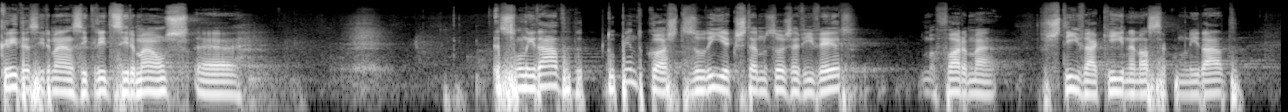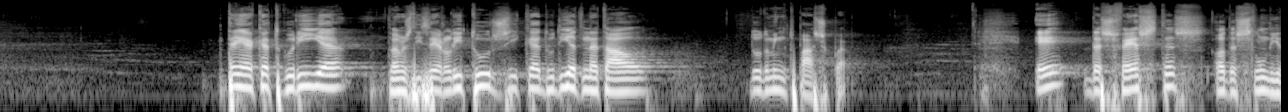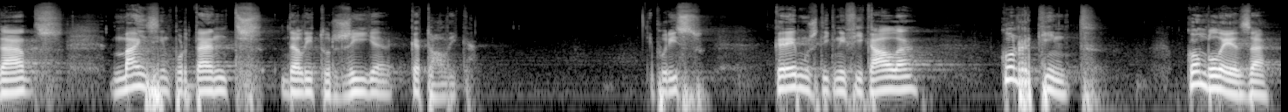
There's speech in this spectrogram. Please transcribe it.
Queridas irmãs e queridos irmãos, eh, a solenidade do Pentecostes, o dia que estamos hoje a viver, de uma forma festiva aqui na nossa comunidade, tem a categoria, vamos dizer, litúrgica do dia de Natal, do domingo de Páscoa. É das festas ou das solenidades mais importantes da liturgia católica. E por isso queremos dignificá-la com requinte, com beleza,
